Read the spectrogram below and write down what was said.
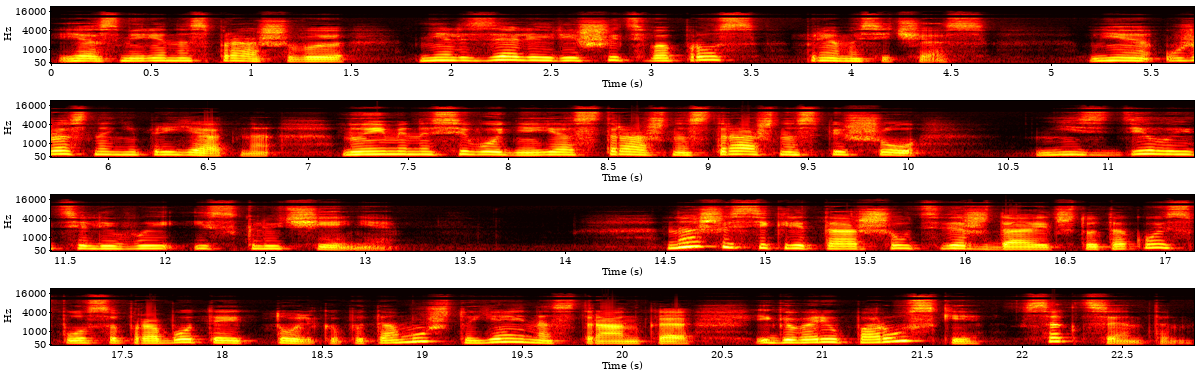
я смиренно спрашиваю, нельзя ли решить вопрос прямо сейчас. Мне ужасно неприятно, но именно сегодня я страшно-страшно спешу. Не сделаете ли вы исключение? Наша секретарша утверждает, что такой способ работает только потому, что я иностранка и говорю по-русски с акцентом.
